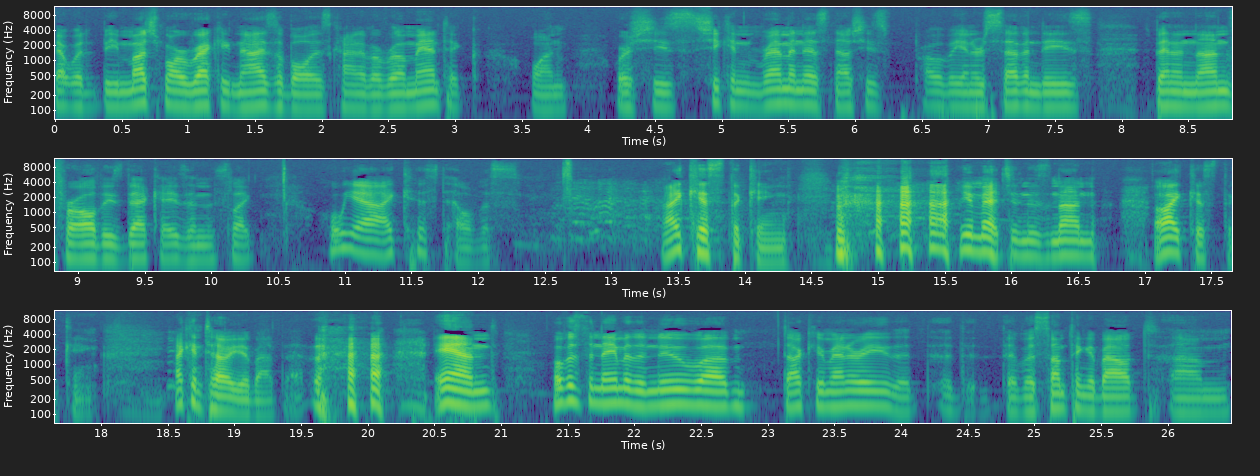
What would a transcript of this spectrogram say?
that would be much more recognizable as kind of a romantic one, where she's she can reminisce. Now she's probably in her seventies, been a nun for all these decades, and it's like, oh yeah, I kissed Elvis. I kissed the king. you imagine this nun. Oh, I kissed the king. I can tell you about that. and what was the name of the new um, documentary that uh, that was something about? Um,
